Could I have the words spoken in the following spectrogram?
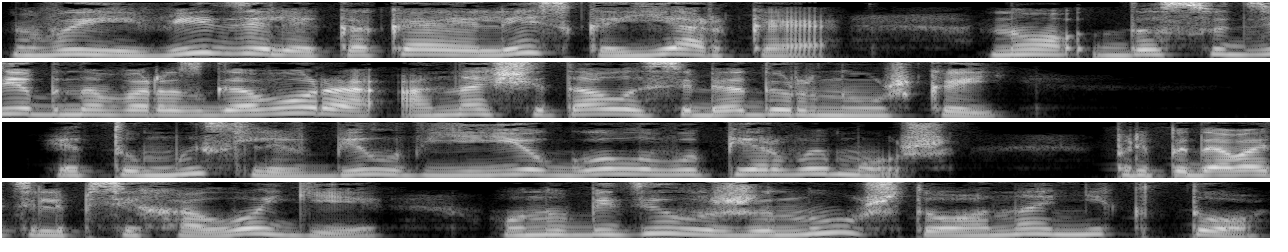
Вы видели, какая Леська яркая, но до судебного разговора она считала себя дурнушкой. Эту мысль вбил в ее голову первый муж. Преподаватель психологии, он убедил жену, что она никто,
